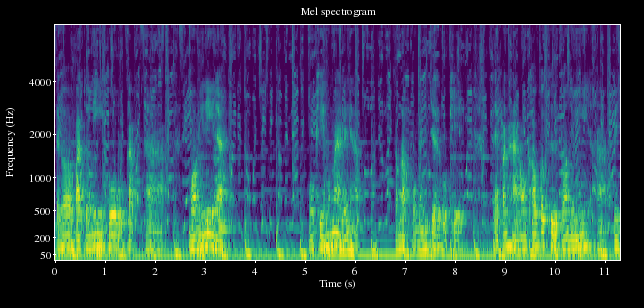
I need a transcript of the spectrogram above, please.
แล้วก็บาโตนี่คู่กับอ่ามอนี่นี่นะ โอเคมาก ๆ เลยนะครับสำหรับผมแมเนเจอร์โอเค แต่ปัญหาของเขาก็คือตอนนี้อ่าเป็น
